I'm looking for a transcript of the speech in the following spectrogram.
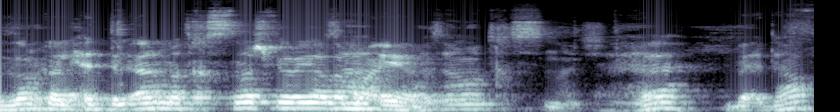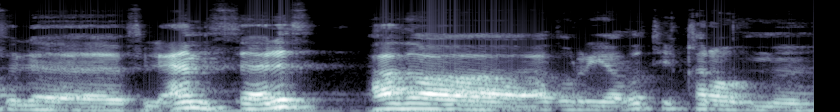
درك لحد الآن ما تخصصناش في رياضة معينة. مازال ما تخصصناش ها بعدها؟ في, في العام الثالث هذا هذو الرياضات يقراوهم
